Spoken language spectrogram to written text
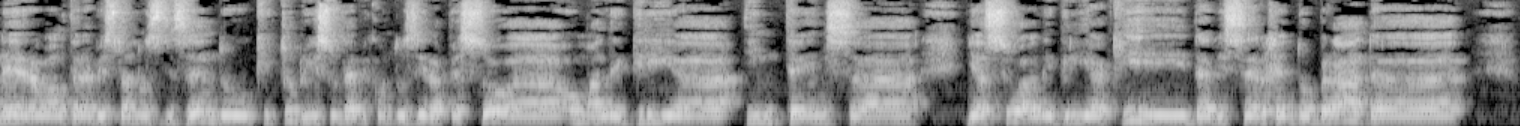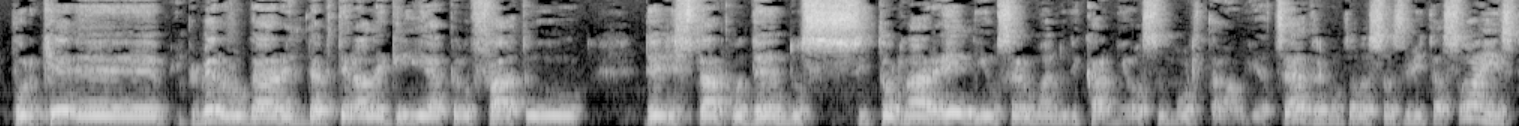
maneira, o Alter está nos dizendo que tudo isso deve conduzir a pessoa a uma alegria intensa, e a sua alegria aqui deve ser redobrada, porque, em primeiro lugar, ele deve ter alegria pelo fato dele estar podendo se tornar ele um ser humano de carne e osso mortal e etc, com todas as suas limitações,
